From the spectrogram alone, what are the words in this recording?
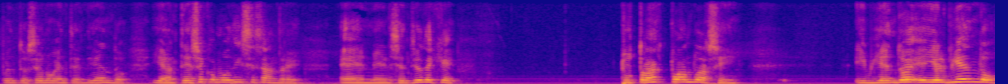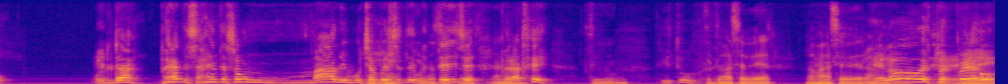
pues entonces uno va entendiendo. Y ante eso, como dices, Andrés, en el sentido de que tú estás actuando así y viendo, y él viendo, ¿verdad? Espérate, esa gente son malos y muchas Ajá, veces te, te dice, espérate, Sí. y tú, Y te hace ver, nos hace ver. hello, es tu espejo,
